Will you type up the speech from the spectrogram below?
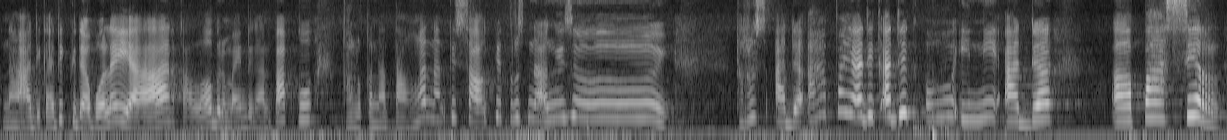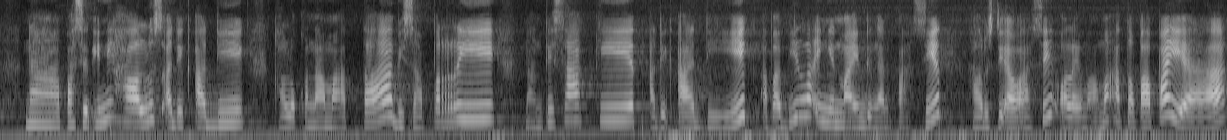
Nah, adik-adik tidak boleh ya kalau bermain dengan paku. Kalau kena tangan nanti sakit terus nangis. Uy. Terus ada apa ya adik-adik? Oh ini ada uh, pasir. Nah pasir ini halus adik-adik. Kalau kena mata bisa perih, nanti sakit. Adik-adik apabila ingin main dengan pasir harus diawasi oleh mama atau papa ya.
